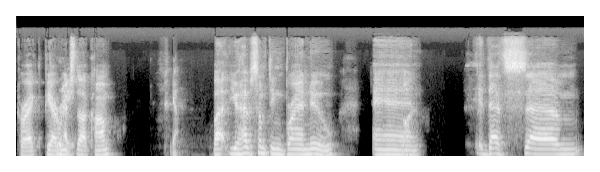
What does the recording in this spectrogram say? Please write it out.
correct? PRReach.com. Yeah. But you have something brand new, and oh. that's um,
